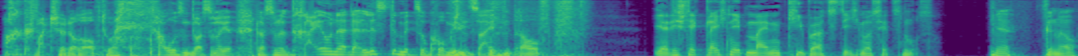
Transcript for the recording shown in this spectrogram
Ach Quatsch, hör doch auf. Du hast doch tausend, du hast so eine, du hast so eine 300er Liste mit so komischen Seiten drauf. Ja, die steht gleich neben meinen Keywords, die ich immer setzen muss. Ja, genau.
